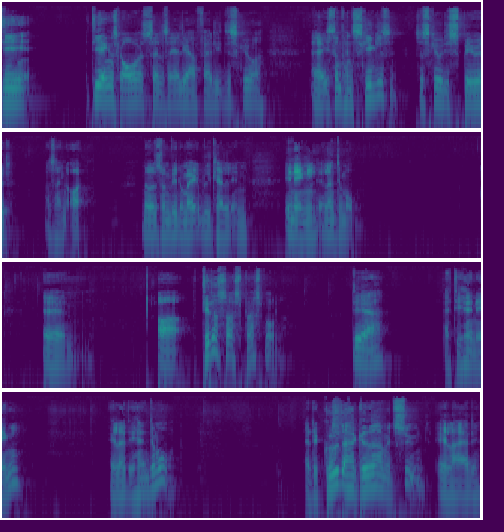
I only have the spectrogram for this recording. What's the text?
De, de engelske oversættelser, jeg lige har fat i, de skriver, uh, i stedet for en skikkelse, så skriver de spirit, altså en ånd. Noget, som vi normalt vil kalde en, en engel eller en dæmon. Uh, og det, der så er spørgsmålet, det er, er det her en engel, eller er det her en dæmon? Er det Gud, der har givet ham et syn, eller er det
